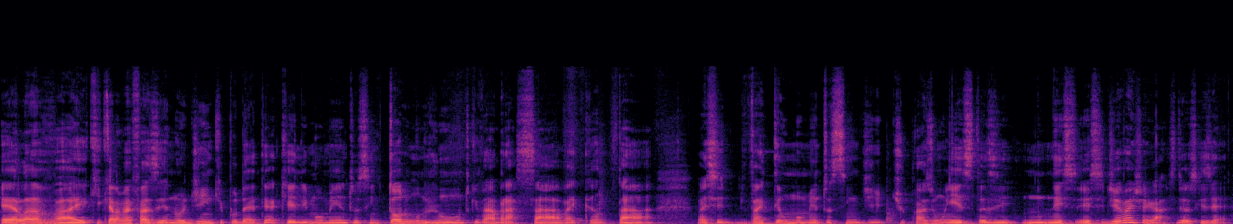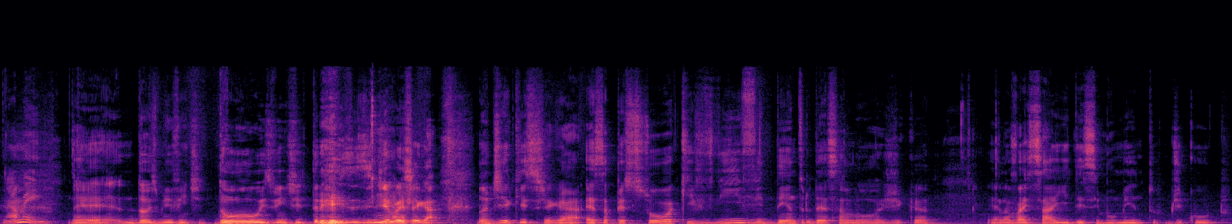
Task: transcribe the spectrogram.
ela vai, o que, que ela vai fazer? No dia em que puder ter aquele momento assim, todo mundo junto, que vai abraçar, vai cantar, vai, se, vai ter um momento assim de, de quase um êxtase. Nesse, esse dia vai chegar, se Deus quiser. Amém. É, 2022, 2023, esse dia vai chegar. No dia que isso chegar, essa pessoa que vive dentro dessa lógica, ela vai sair desse momento de culto.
